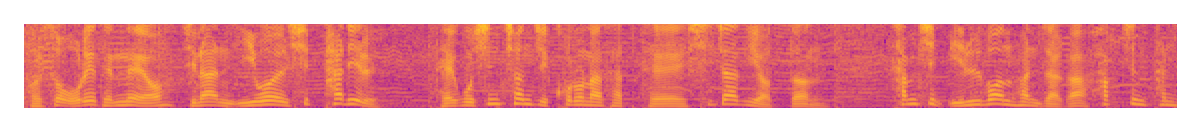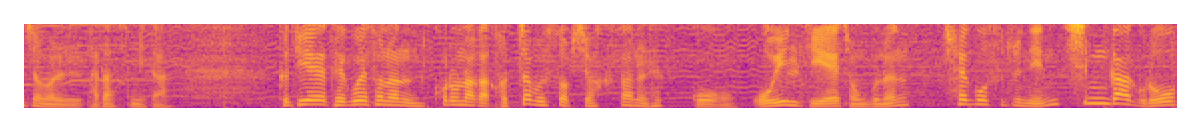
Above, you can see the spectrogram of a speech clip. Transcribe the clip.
벌써 오래됐네요. 지난 2월 18일 대구 신천지 코로나 사태 시작이었던 31번 환자가 확진 판정을 받았습니다. 그 뒤에 대구에서는 코로나가 걷잡을 수 없이 확산을 했고 5일 뒤에 정부는 최고 수준인 심각으로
